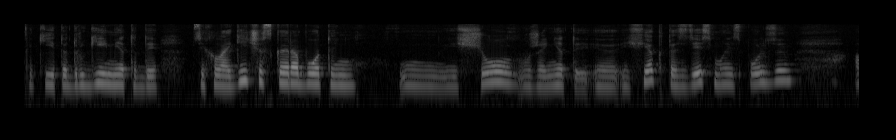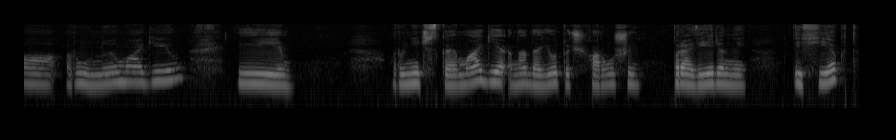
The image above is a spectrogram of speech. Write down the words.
какие-то другие методы психологической работы, еще уже нет э, эффекта. Здесь мы используем э, рунную магию. И руническая магия, она дает очень хороший, проверенный эффект.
